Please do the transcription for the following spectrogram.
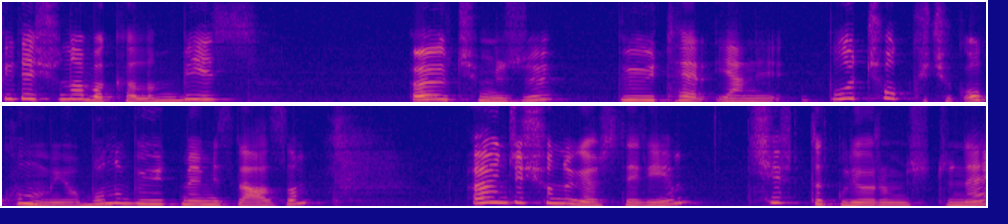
bir de şuna bakalım. Biz ölçümüzü büyüter yani bu çok küçük okunmuyor. Bunu büyütmemiz lazım. Önce şunu göstereyim. Çift tıklıyorum üstüne.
